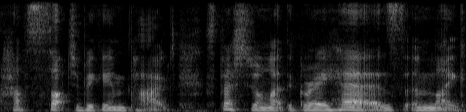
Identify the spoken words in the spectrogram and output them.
have such a big impact, especially on like the grey hairs and like.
